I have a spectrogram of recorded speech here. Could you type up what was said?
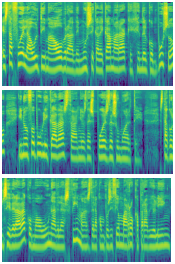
Esta fue la última obra de música de cámara que Händel compuso y no fue publicada hasta años después de su muerte. Está considerada como una de las cimas de la composición barroca para violín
